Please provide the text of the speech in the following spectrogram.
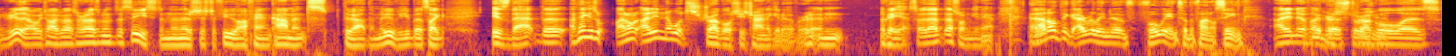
i mean really all we talked about is her husband's deceased and then there's just a few offhand comments throughout the movie but it's like is that the i think it's i don't i didn't know what struggle she's trying to get over and okay yeah so that, that's what i'm getting at And I don't think I really knew fully until the final scene. I didn't know if like her struggle was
